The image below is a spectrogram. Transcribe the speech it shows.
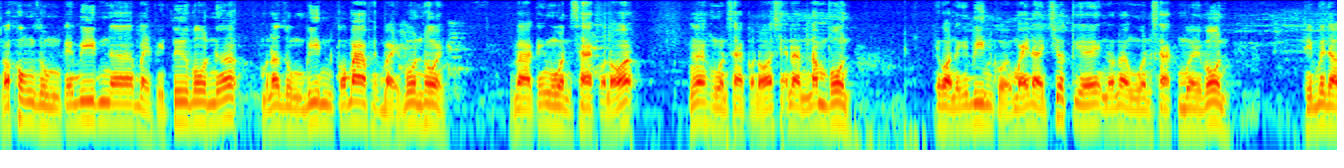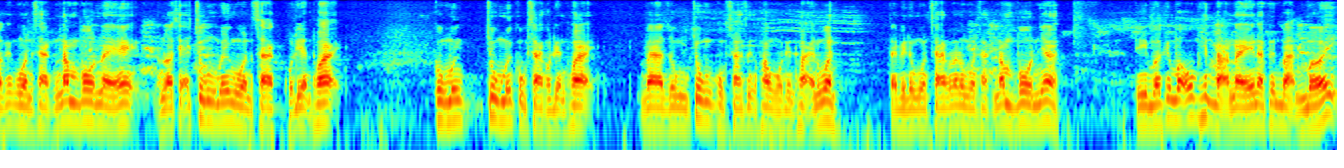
Nó không dùng cái pin ờ, 7,4V nữa Mà nó dùng pin có 3,7V thôi. Và cái nguồn sạc của nó nhá, Nguồn sạc của nó sẽ là 5V Thế còn cái pin của cái máy đời trước kia ấy, nó là nguồn sạc 10V thì bây giờ cái nguồn sạc 5V này ấy, nó sẽ chung với nguồn sạc của điện thoại. Cùng với chung với cục sạc của điện thoại và dùng chung cục sạc dự phòng của điện thoại luôn. Tại vì là nguồn sạc nó là nguồn sạc 5V nhá. Thì với cái mẫu phiên bản này là phiên bản mới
